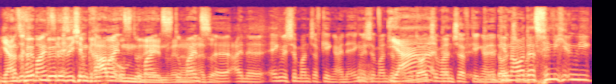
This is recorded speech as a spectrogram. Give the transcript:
Jan Also Köppen würde sich im Grabe meinst, umdrehen. Du meinst, du meinst also- äh, eine englische Mannschaft gegen eine englische Mannschaft, eine deutsche Mannschaft gegen eine deutsche Genau, Mannschaft. das finde ich irgendwie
